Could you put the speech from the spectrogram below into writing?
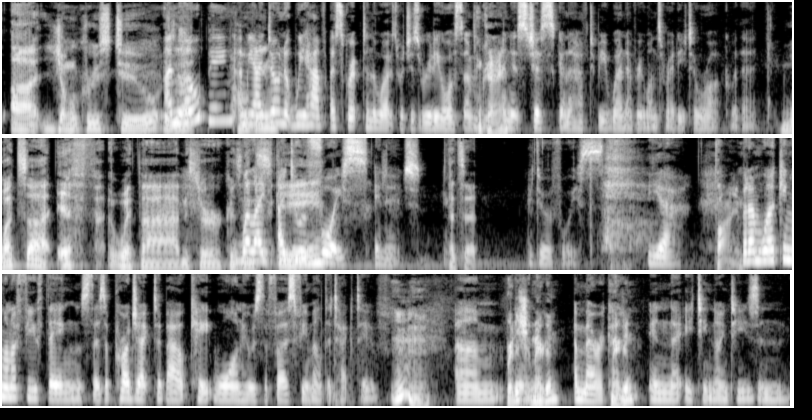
Uh, Jungle Cruise two. is I'm that- hoping. I mean, I don't know. We have a script in the works, which is really awesome. Okay. And it's just going to have to be when everyone's ready to rock with it. What's uh if with uh Mr. Krasinski? Well, I, I do a voice in it. That's it. I do a voice. yeah. Fine. But I'm working on a few things. There's a project about Kate Warne, who was the first female detective, British American. American, American? in the 1890s. And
